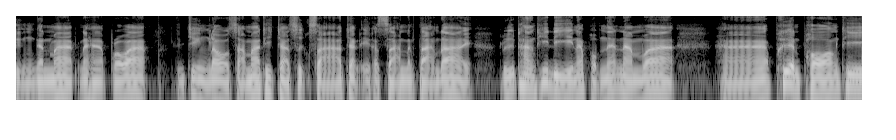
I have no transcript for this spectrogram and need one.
ถึงกันมากนะฮะเพราะว่าจริงๆ เราสามารถที่จะศึกษาจากเอกสารต่างๆ ได้ หรือทางที่ดีนะผมแนะนำว่าหาเพื่อนพ้องที่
